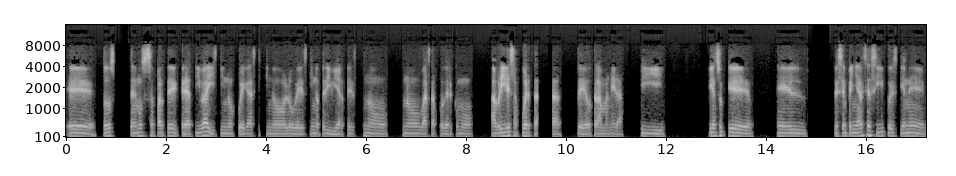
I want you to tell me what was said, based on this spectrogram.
eh, todos tenemos esa parte creativa y si no juegas, y si no lo ves y no te diviertes, no, no vas a poder como abrir esa puerta de otra manera. Y pienso que el desempeñarse así pues tiene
